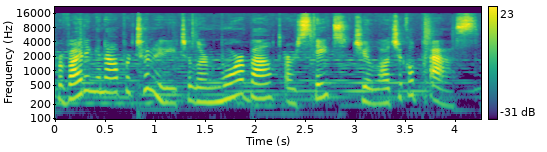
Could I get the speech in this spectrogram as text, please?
providing an opportunity to learn more about our state's geological past.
